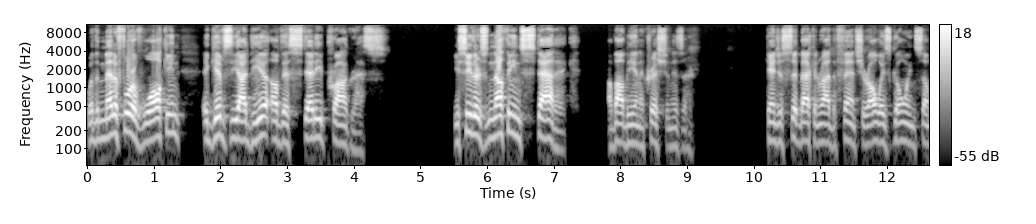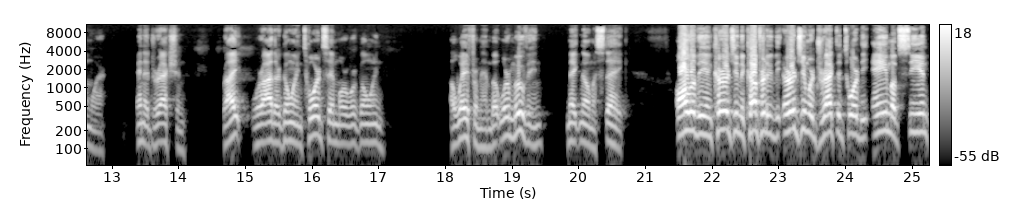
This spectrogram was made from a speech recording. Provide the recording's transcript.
With the metaphor of walking, it gives the idea of this steady progress. You see, there's nothing static about being a Christian, is there? You can't just sit back and ride the fence. You're always going somewhere in a direction, right? We're either going towards Him or we're going away from Him, but we're moving, make no mistake. All of the encouraging, the comforting, the urging were directed toward the aim of seeing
